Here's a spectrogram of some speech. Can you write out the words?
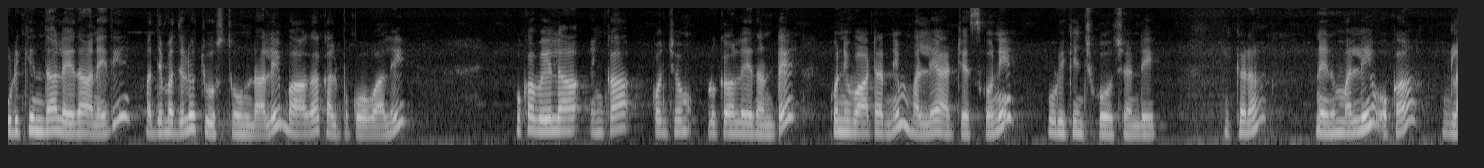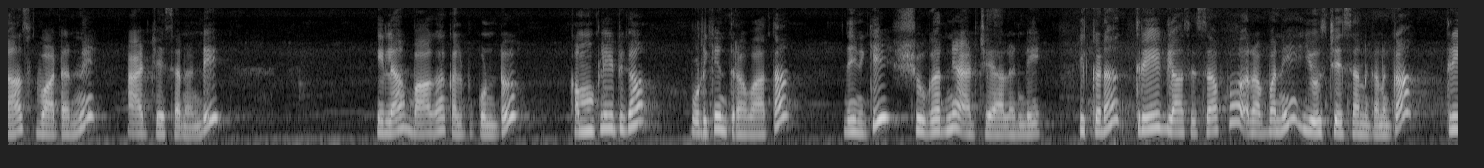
ఉడికిందా లేదా అనేది మధ్య మధ్యలో చూస్తూ ఉండాలి బాగా కలుపుకోవాలి. ఒకవేళ ఇంకా కొంచెం ఉడకలేదంటే కొన్ని వాటర్ని మళ్ళీ యాడ్ చేసుకొని ఉడికించుకోవచ్చండి. ఇక్కడ నేను మళ్ళీ ఒక గ్లాస్ వాటర్ని యాడ్ చేశానండి. ఇలా బాగా కలుపుకుంటూ కంప్లీట్గా ఉడికిన తర్వాత దీనికి షుగర్ని యాడ్ చేయాలండి. ఇక్కడ త్రీ గ్లాసెస్ ఆఫ్ రవ్వని యూజ్ చేశాను కనుక త్రీ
